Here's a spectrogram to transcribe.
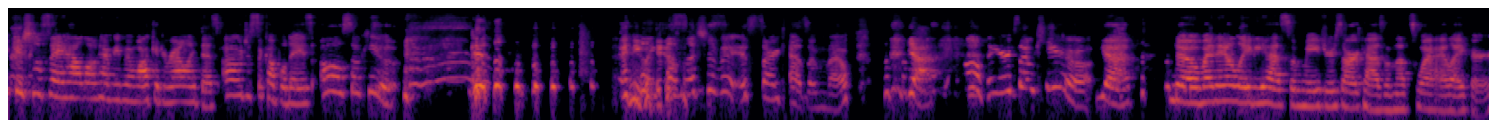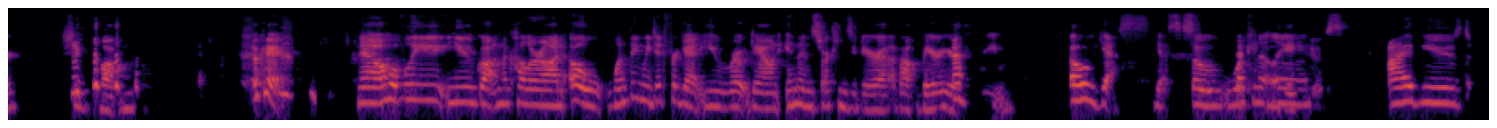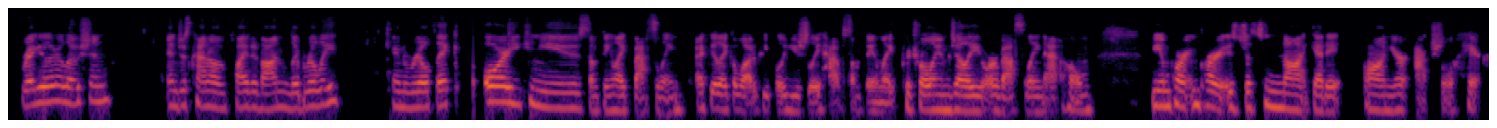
Cause she'll say, "How long have you been walking around like this?" Oh, just a couple days. Oh, so cute. Anyways, Like how much of it is sarcasm though? yeah, Oh, you're so cute. yeah. No, my nail lady has some major sarcasm. That's why I like her. She's bomb. okay. Now, hopefully, you've gotten the color on. Oh, one thing we did forget you wrote down in the instructions, Yadira, about barrier Ah. cream. Oh yes. Yes. So, you Definitely. I've used regular lotion and just kind of applied it on liberally and real thick. Or you can use something like Vaseline. I feel like a lot of people usually have something like petroleum jelly or Vaseline at home. The important part is just to not get it on your actual hair,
